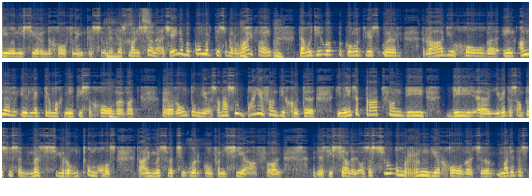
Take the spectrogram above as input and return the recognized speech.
ioniserende golflengte. So dit is maar dieselfde. As jy nou bekommerd is oor Wi-Fi, dan moet jy ook bekommerd wees oor radiogolwe en ander elektromagnetiese golwe wat uh, rondom jou is. Want daar's so baie van die goede. Die mense praat van die die uh, jy weet, is amper soos 'n mis hier rondom ons. Daai mis wat so oorkom van die see af. Dis dieselfde. Ons is so omring deur golwe, so maar dit is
